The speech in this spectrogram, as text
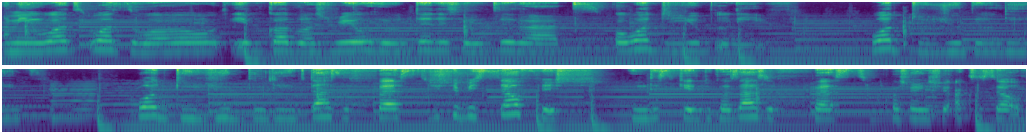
I mean what what's the world? If God was real he would do this he would do that. But what do you believe? What do you believe? What do you believe? That's the first you should be selfish in this case because that's the first question you should ask yourself.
